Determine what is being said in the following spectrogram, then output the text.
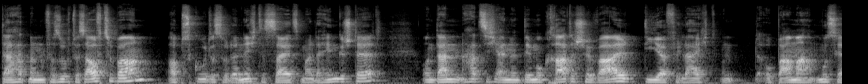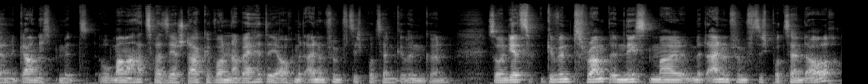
da hat man versucht, das aufzubauen. Ob es gut ist oder nicht, das sei jetzt mal dahingestellt. Und dann hat sich eine demokratische Wahl, die ja vielleicht, und Obama muss ja gar nicht mit, Obama hat zwar sehr stark gewonnen, aber er hätte ja auch mit 51% gewinnen können. So, und jetzt gewinnt Trump im nächsten Mal mit 51% auch.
